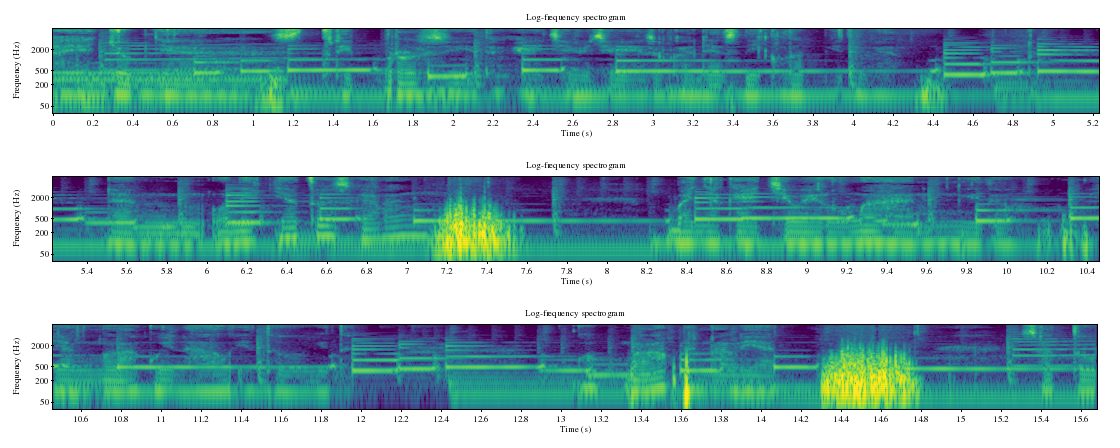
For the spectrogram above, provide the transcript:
kayak jobnya stripper sih gitu kayak cewek-cewek yang suka dance di klub gitu kan. Dan uniknya tuh sekarang banyak kayak cewek rumahan gitu yang ngelakuin hal itu gitu. Gue malah pernah lihat satu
